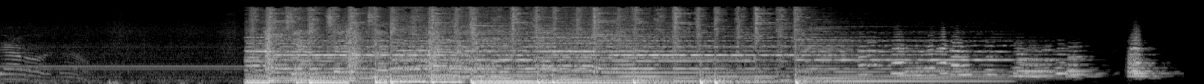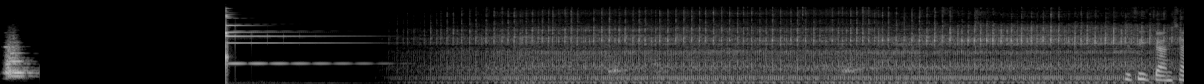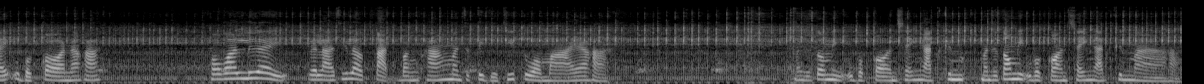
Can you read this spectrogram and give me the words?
down on it now. วิธีการใช้อุปกรณ์นะคะ เพราะว่าเลื่อยเวลาที่เราตัดบางครั้งมันจะติดอยู่ที่ตัวไม้อะค่ะ มันจะต้องมีอุปกรณ์ใช้งัดขึ้น มันจะต้องมีอุปกรณ์ใช้งัดขึ้นมาค่ะ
